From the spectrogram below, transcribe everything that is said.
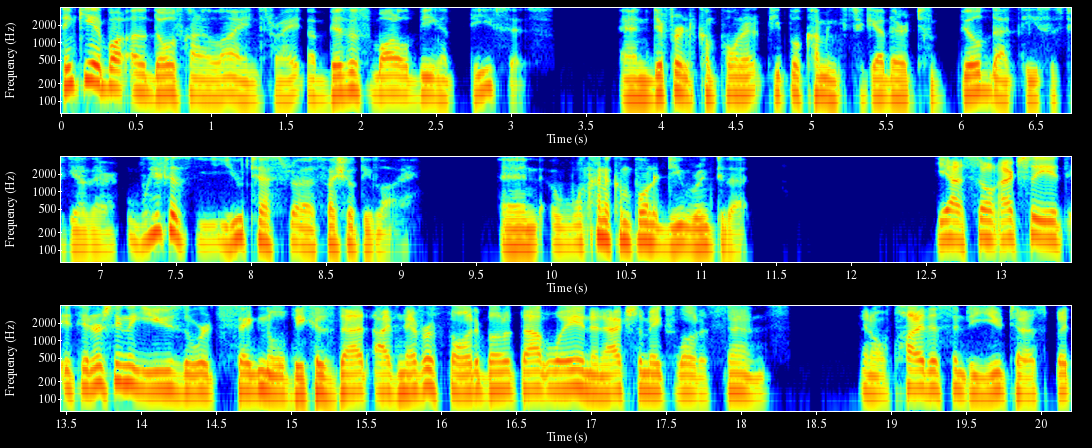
thinking about uh, those kind of lines, right? A business model being a thesis and different component people coming together to build that thesis together. Where does UTest uh, specialty lie? And what kind of component do you bring to that? Yeah, so actually, it's it's interesting that you use the word signal because that I've never thought about it that way, and it actually makes a lot of sense. And I'll tie this into UTest, but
